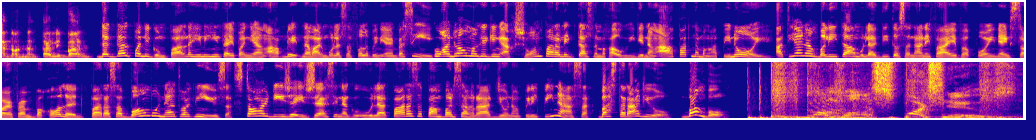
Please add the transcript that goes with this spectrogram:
ano ng Taliban. Dagdag pa ni Gumpal na hinihintay pa niya ang update naman mula sa Philippine Embassy kung ano ang magiging aksyon para ligtas na makauwi din ang apat na mga Pinoy. At yan ang balita mula dito sa 95.9 Star from Bacolod para sa Bombo Network News. Star DJ Jesse nag-uulat para sa Pambansang Radyo ng Pilipinas. Basta Radio, Bombo! Bombo Sports News.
